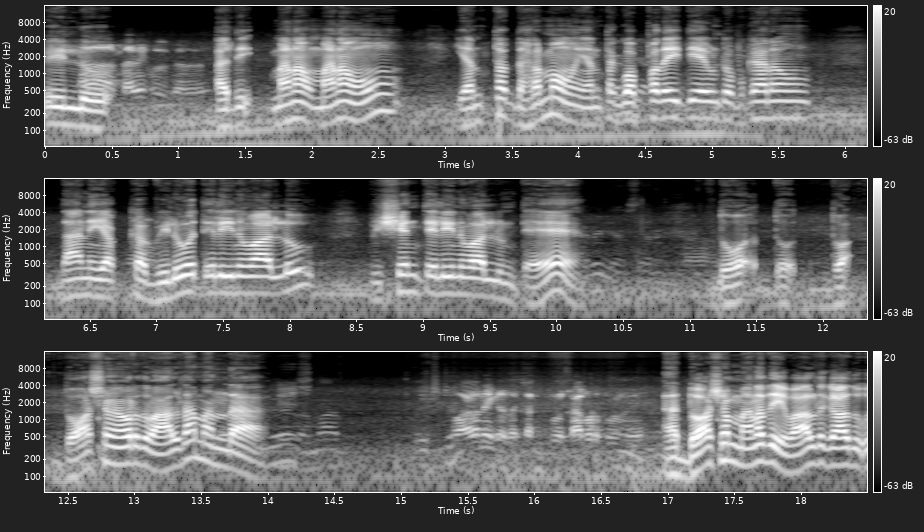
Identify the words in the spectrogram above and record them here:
వీళ్ళు. అది మనం మనం ఎంత ధర్మం ఎంత గొప్పదైతే ఏమిటి ఉపకారం దాని యొక్క విలువ తెలియని వాళ్ళు విషయం తెలియని వాళ్ళు ఉంటే దో దో- దో- దోషం ఎవరిది వాళ్ళదా మందా ఆ దోషం మనది వాళ్ళది కాదు.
